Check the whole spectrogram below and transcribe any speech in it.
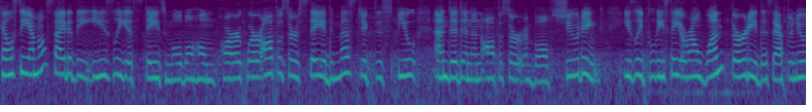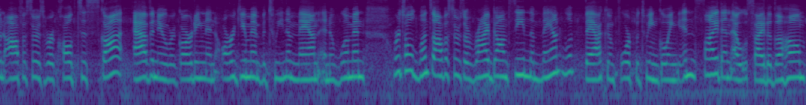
Kelsey, I'm outside of the Easley Estates mobile home park where officers say a domestic dispute ended in an officer-involved shooting. Easley police say around 1.30 this afternoon, officers were called to Scott Avenue regarding an argument between a man and a woman. We're told once officers arrived on scene, the man went back and forth between going inside and outside of the home.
